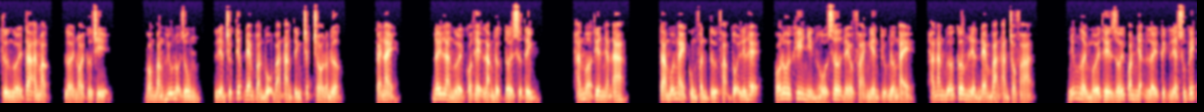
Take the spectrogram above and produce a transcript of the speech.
từ người ta ăn mặc, lời nói cử chỉ. Vòng bằng hữu nội dung, liền trực tiếp đem toàn bộ bản án tính chất cho đón được. Cái này, đây là người có thể làm được tới sự tình. Hắn mở thiên nhãn a. Ta mỗi ngày cùng phần tử phạm tội liên hệ, có đôi khi nhìn hồ sơ đều phải nghiên cứu đường này, hắn ăn bữa cơm liền đem bản án cho phá. Những người mới thế giới quan nhận lấy kịch liệt xung kích.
